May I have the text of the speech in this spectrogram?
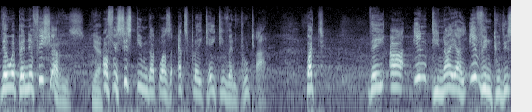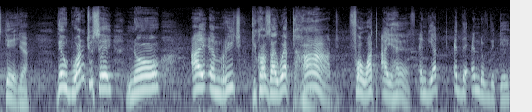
they were beneficiaries Yeah. of a system that was exploitative and brutal. But they are in denial even to this day. Yeah. They would want to say, No, I am rich because I worked mm. hard for what I have. And yet, at the end of the day,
